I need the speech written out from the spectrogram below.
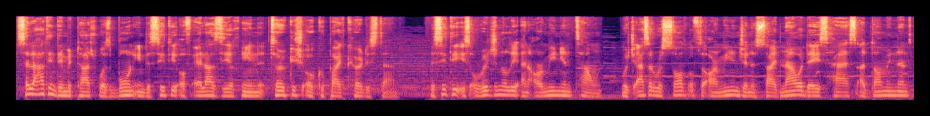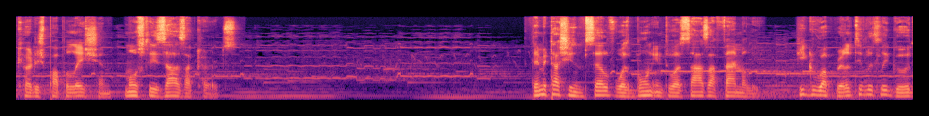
Selahattin Demirtas was born in the city of Elazığ in Turkish-occupied Kurdistan. The city is originally an Armenian town, which as a result of the Armenian genocide nowadays has a dominant Kurdish population, mostly Zaza Kurds. Demirtas himself was born into a Zaza family. He grew up relatively good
